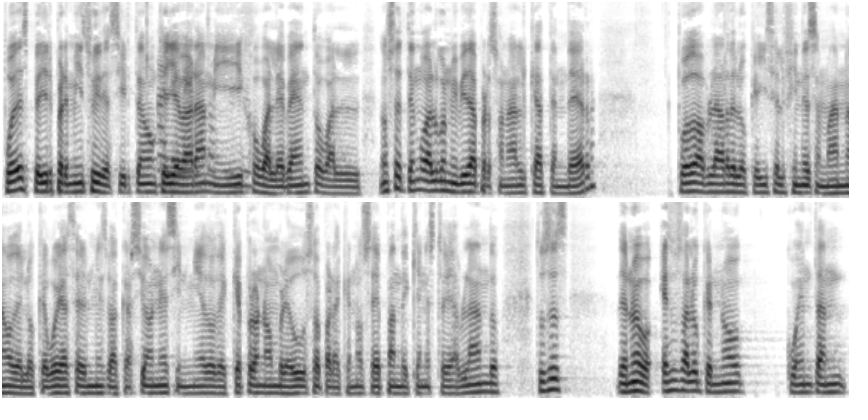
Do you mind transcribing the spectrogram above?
Puedes pedir permiso y decir, tengo que Al llevar a mi hijo o al evento o al, no sé, tengo algo en mi vida personal que atender puedo hablar de lo que hice el fin de semana o de lo que voy a hacer en mis vacaciones sin miedo de qué pronombre uso para que no sepan de quién estoy hablando. Entonces, de nuevo, eso es algo que no cuentan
